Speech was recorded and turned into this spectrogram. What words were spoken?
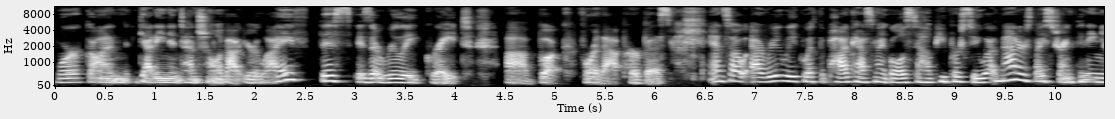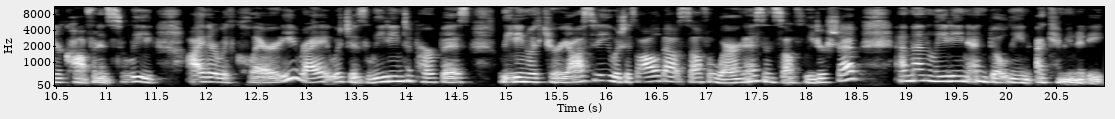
work on getting intentional about your life, this is a really great uh, book for that purpose. And so every week with the podcast, my goal is to help you pursue what matters by strengthening your confidence to lead, either with clarity, right, which is leading to purpose, leading with curiosity, which is all about self awareness and self leadership, and then leading and building a community.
